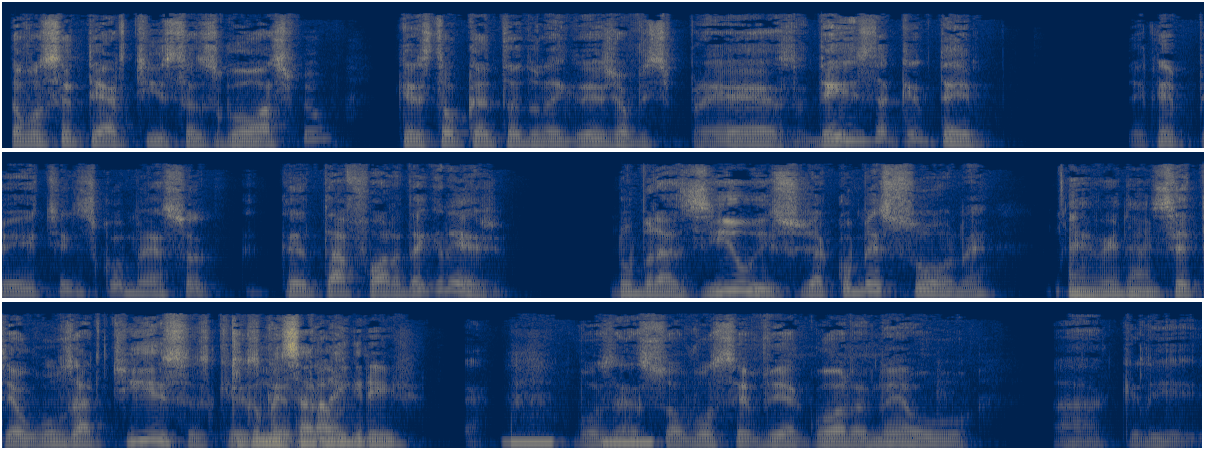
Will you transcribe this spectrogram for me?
Então você tem artistas gospel que eles estão cantando na igreja, Elvis Presley, desde aquele tempo. De repente eles começam a cantar fora da igreja. No Brasil isso já começou, né? É verdade. Você tem alguns artistas que, que começaram cantavam... na igreja. É. é só você ver agora, né, o, aquele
